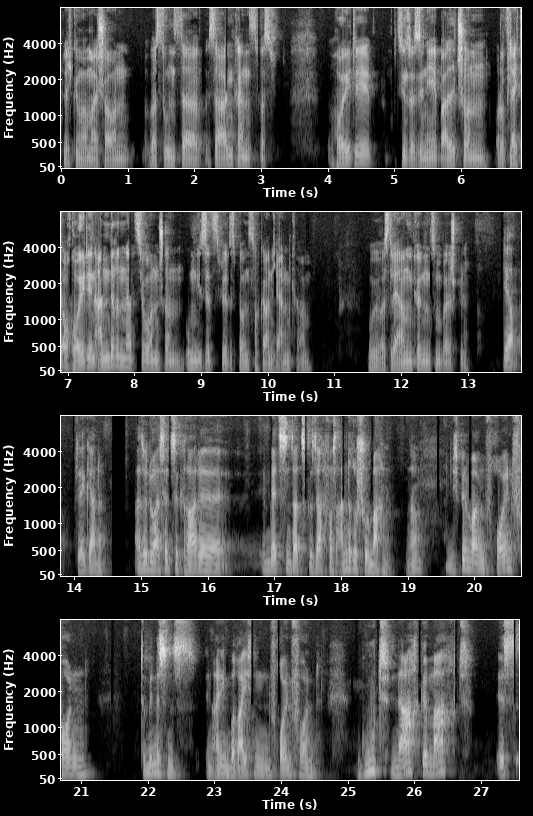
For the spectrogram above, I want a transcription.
Vielleicht können wir mal schauen, was du uns da sagen kannst, was heute, beziehungsweise nee, bald schon, oder vielleicht auch heute in anderen Nationen schon umgesetzt wird, das bei uns noch gar nicht ankam, wo wir was lernen können zum Beispiel. Ja, sehr gerne. Also du hast jetzt gerade im letzten Satz gesagt, was andere schon machen. Ne? Ich bin mal ein Freund von, zumindest in einigen Bereichen ein Freund von gut nachgemacht ist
